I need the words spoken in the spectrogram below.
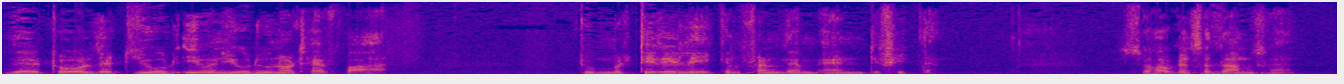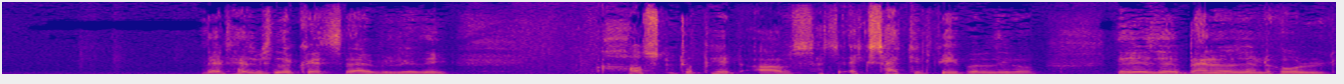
they are told that you, even you do not have power to materially confront them and defeat them. So how can Saddam Hussein? That has been the question I've been raising. How stupid are such excited people, you know, they raise their banners and hold,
